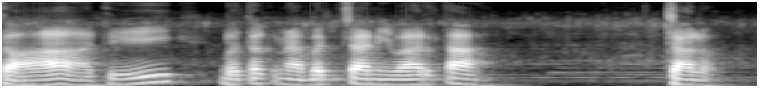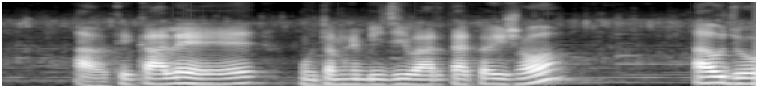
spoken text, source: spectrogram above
તો આ હતી બતકના બચ્ચાની વાર્તા. ચાલો, આવતીકાલે હું તમને બીજી વાર્તા કહીશ હો. આવજો.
